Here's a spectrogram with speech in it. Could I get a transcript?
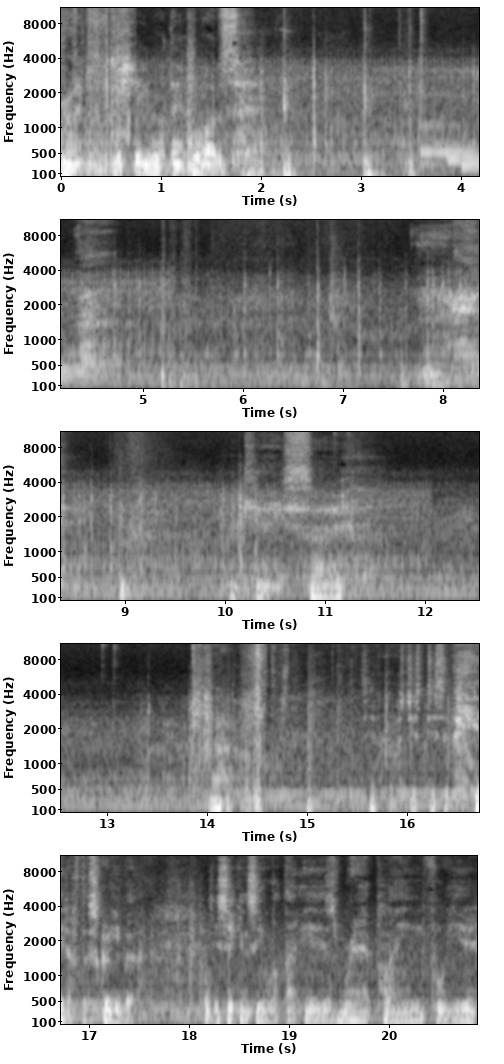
Right, you what that was. Okay, so. Ah, see if it's just disappeared off the screen, but just so you can see what that is, rare plane for you.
